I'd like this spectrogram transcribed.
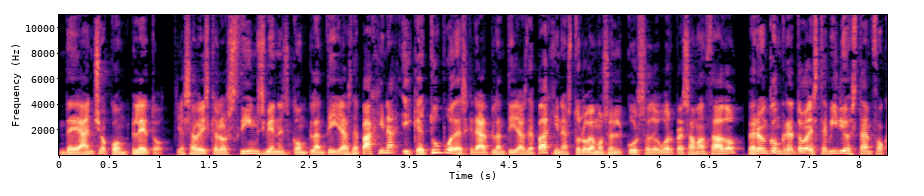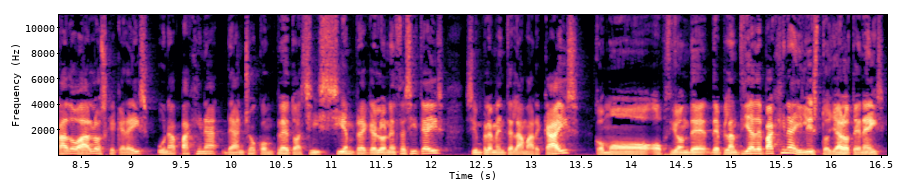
de ancho completo. Ya sabéis que los themes vienen con plantillas de página y que tú puedes crear plantillas de página. Esto lo vemos en el curso de WordPress avanzado, pero en concreto este vídeo está enfocado a los que queréis una página de ancho completo. Así siempre que lo necesitéis, simplemente la marcáis como opción de, plantilla de página y listo, ya lo tenéis.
